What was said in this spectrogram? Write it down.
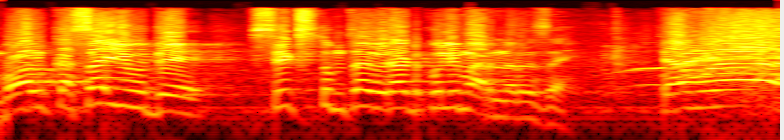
बॉल कसा येऊ दे? सिक्स तुमचा विराट कोहली मारणारच आहे. त्यामुळं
